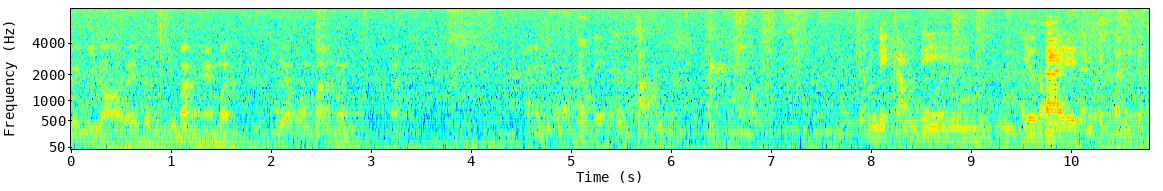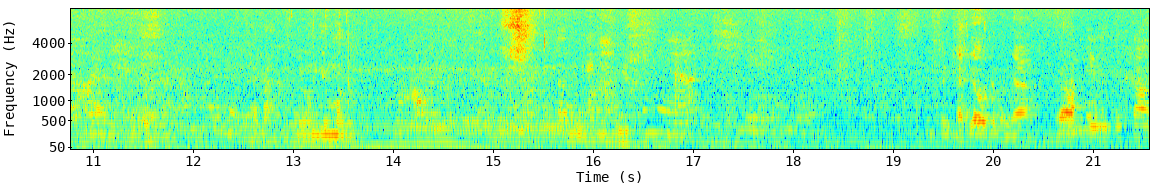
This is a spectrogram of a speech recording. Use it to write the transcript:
cái gì đó để giống như ba mẹ mình giống ông bà mình. À. cho tiền cũng không. Cầm đi cầm đi giơ tay đi đặng chụp hình cái đó hai bác vui vui mừng Cắt vô thì mình ra. vui của con.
